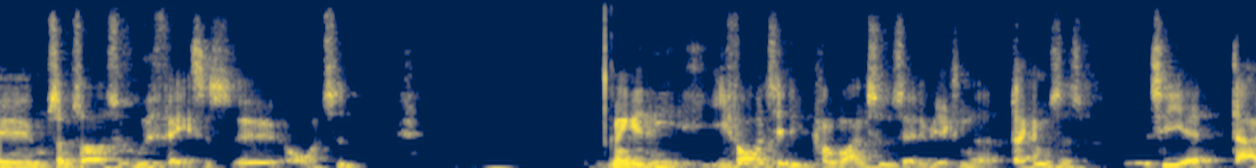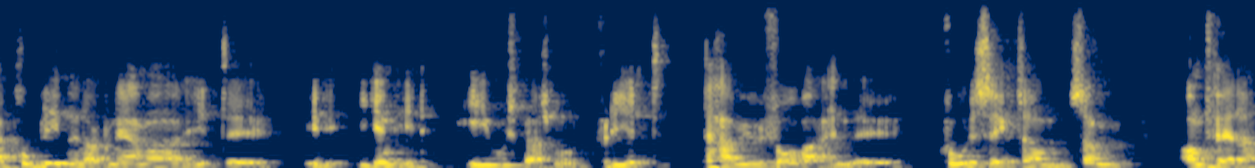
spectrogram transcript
øh, som så også udfases øh, over tid. Man kan lige, I forhold til de konkurrenceudsatte virksomheder, der kan man så sige, at der er problemet nok nærmere et, øh, et, igen et EU-spørgsmål, fordi at der har vi jo i forvejen øh, kvotesektoren, som omfatter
